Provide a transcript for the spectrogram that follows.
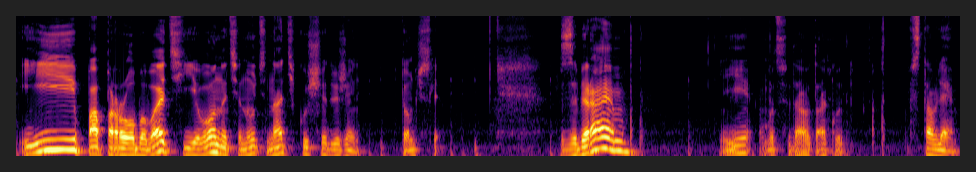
и попробовать его натянуть на текущее движение в том числе. Забираем и вот сюда вот так вот вставляем.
